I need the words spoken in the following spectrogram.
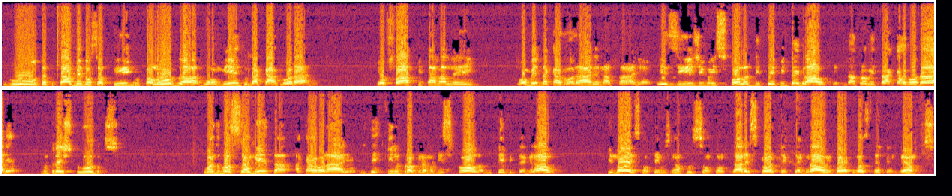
O deputado Mendonça Filho falou do aumento da carga horária que é o fato que está na lei. O aumento da carga horária, Natália, exige uma escola de tempo integral. Não dá para aumentar a carga horária com três turnos. Quando você aumenta a carga horária e define um programa de escola de tempo integral, que nós não temos nenhuma posição contrária à escola de tempo integral, embora que nós defendamos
